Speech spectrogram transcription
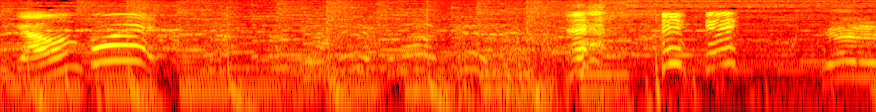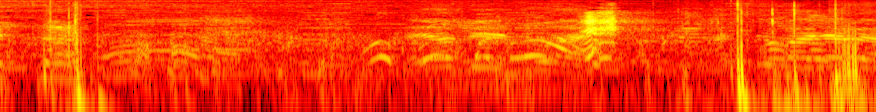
You going for it? Get it, son. Yeah, baby, boy. Come on, Emma.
